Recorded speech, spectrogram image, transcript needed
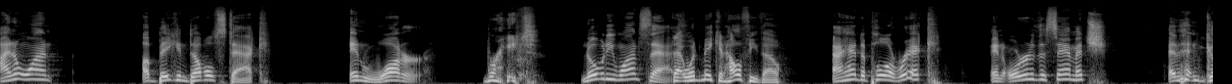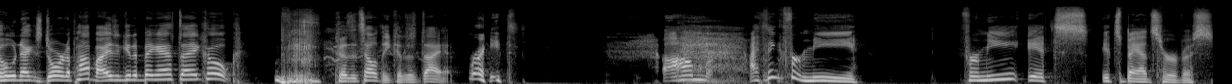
I don't want a bacon double stack and water. right. Nobody wants that. That would make it healthy though. I had to pull a Rick and order the sandwich and then go next door to Popeyes and get a big ass Diet Coke. Because it's healthy, because it's diet. Right. Um, I think for me, for me, it's it's bad service,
